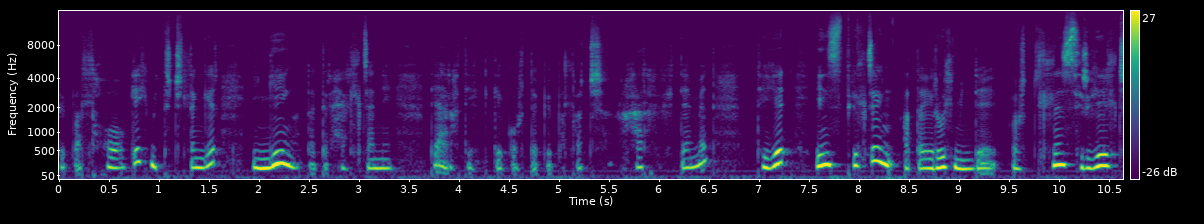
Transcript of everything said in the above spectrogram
би болох уу гэх мэтчлэнгээр энгийн одоо тэр харилцааны тэ арга техникийг өөртөө би болгож анхаарах хэрэгтэй юм байна. Тэгээд энэ сэтгэл зүйн одоо эрүүл мэндэ урьдчилан сэргийлж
